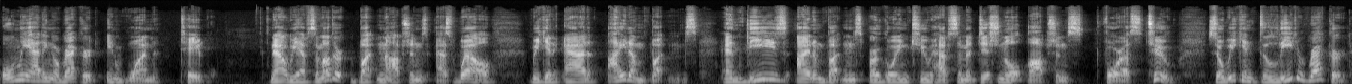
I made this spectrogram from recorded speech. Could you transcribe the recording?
only adding a record in one table. Now we have some other button options as well. We can add item buttons, and these item buttons are going to have some additional options for us too. So we can delete a record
